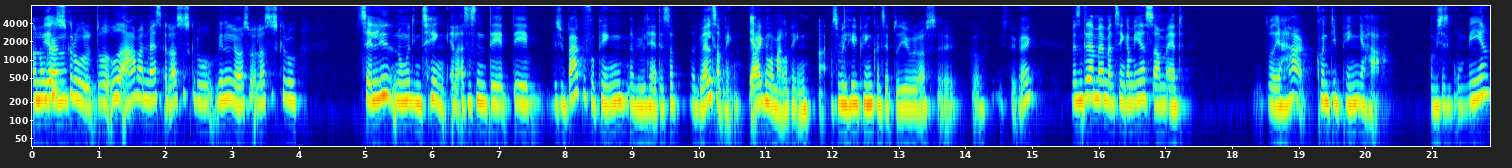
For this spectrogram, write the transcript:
og nogle gange... så skal du, du ved, ud og arbejde en masse, eller også så skal du vinde lotto, eller også så skal du sælge nogle af dine ting. Eller, altså sådan, det, det, hvis vi bare kunne få penge, når vi ville have det, så havde vi jo alle sammen penge. Ja. Der var ikke nogen, der manglede penge. Nej. Og så ville hele pengekonceptet jo også øh, gå i stykker, ikke? Men sådan det der med, at man tænker mere som, at du ved, jeg har kun de penge, jeg har. Og hvis jeg skal bruge mere,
